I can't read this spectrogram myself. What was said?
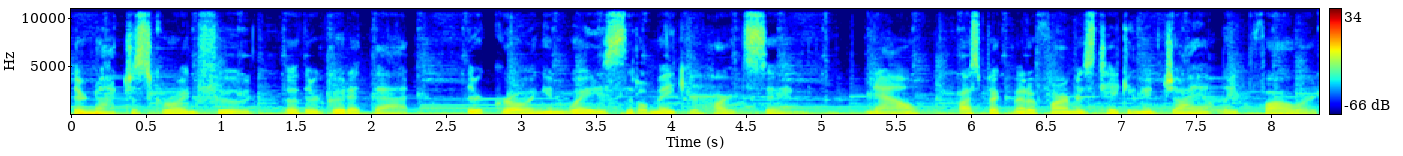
They're not just growing food, though they're good at that, they're growing in ways that'll make your heart sing. Now, Prospect Meadow Farm is taking a giant leap forward,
